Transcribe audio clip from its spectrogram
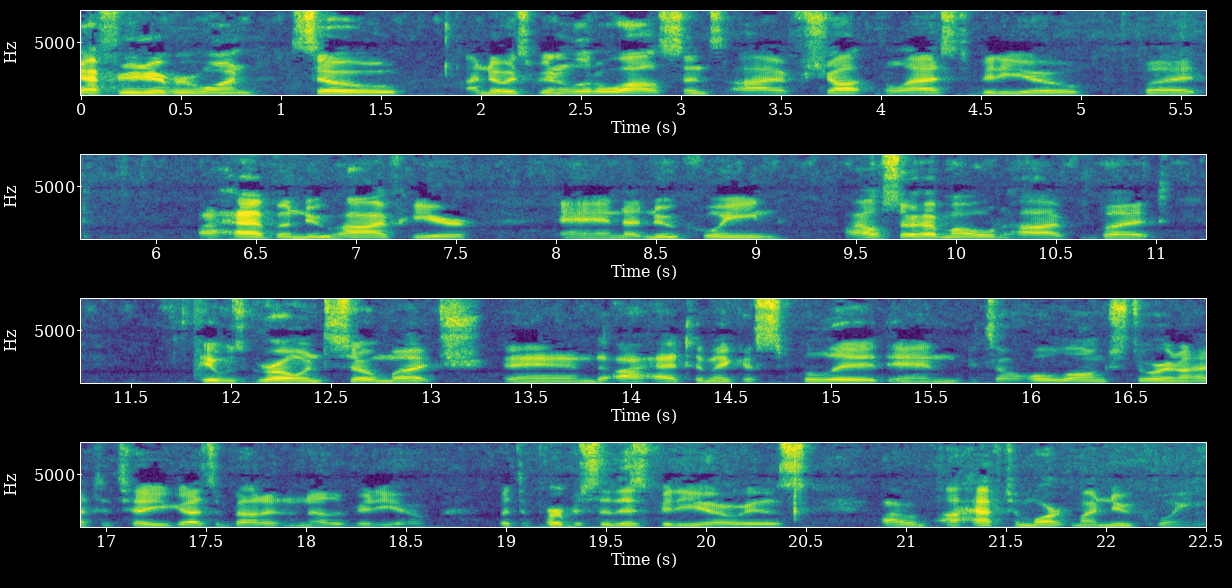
afternoon, everyone. So I know it's been a little while since I've shot the last video, but I have a new hive here and a new queen. I also have my old hive, but it was growing so much and I had to make a split and it's a whole long story and I have to tell you guys about it in another video. But the purpose of this video is I, I have to mark my new queen.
